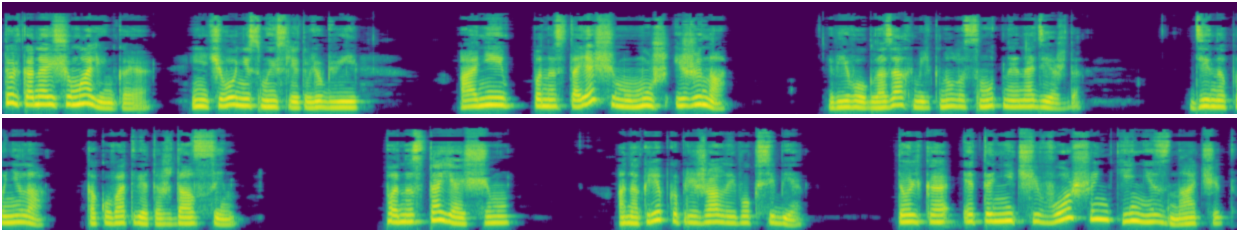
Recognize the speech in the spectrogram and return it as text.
только она еще маленькая и ничего не смыслит в любви. Они по-настоящему муж и жена? В его глазах мелькнула смутная надежда. Дина поняла, какого ответа ждал сын. «По-настоящему». Она крепко прижала его к себе. Только это ничегошеньки не значит.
